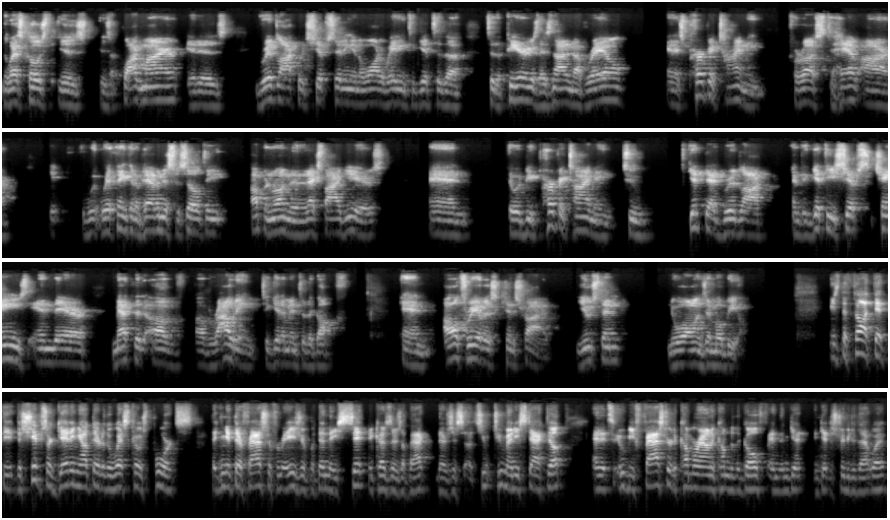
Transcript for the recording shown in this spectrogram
The West Coast is is a quagmire. It is gridlock with ships sitting in the water waiting to get to the to the piers. There's not enough rail, and it's perfect timing for us to have our. We're thinking of having this facility up and running in the next five years, and it would be perfect timing to get that gridlock and to get these ships changed in their method of, of routing to get them into the Gulf. And all three of us can strive Houston, New Orleans, and Mobile. Is the thought that the, the ships are getting out there to the West Coast ports? They can get there faster from Asia, but then they sit because there's a back, there's just a, too, too many stacked up. And it's it would be faster to come around and come to the Gulf and then get and get distributed that way.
